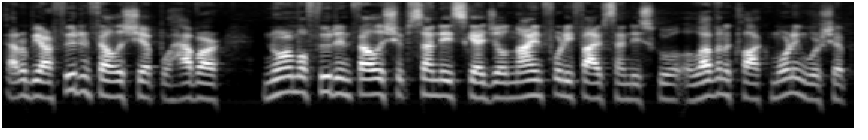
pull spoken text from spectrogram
that'll be our food and fellowship. We'll have our normal food and fellowship Sunday schedule, 9:45 Sunday school, 11 o'clock morning worship,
